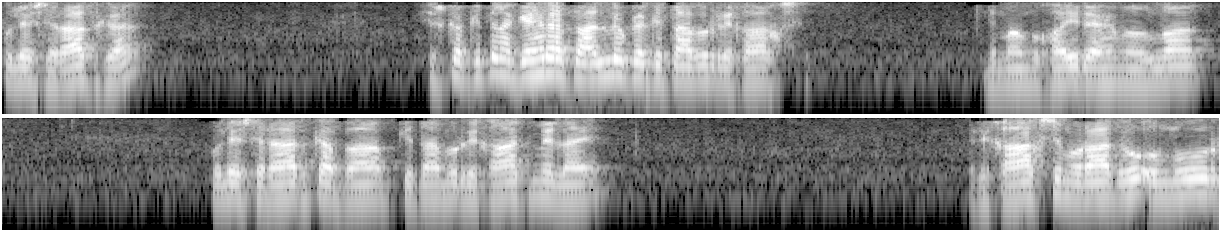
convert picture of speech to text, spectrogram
پولیس رات کا، اس کا کتنا گہرا تعلق ہے کتاب الرقاق سے۔ امام بخاری رحمہ اللہ پولیس رات کا باب کتاب الرقاق میں لائے۔ رقاق سے مراد وہ امور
